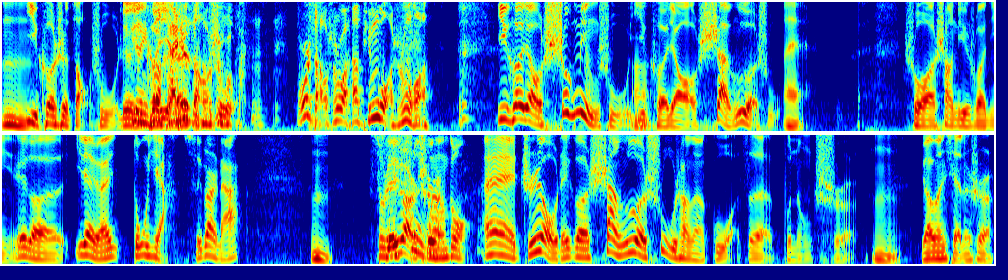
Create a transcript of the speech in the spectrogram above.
嗯。一棵是枣树，另另一棵也是枣枣树，不是枣树啊，苹果树啊。一棵叫生命树，啊一棵叫善恶树。哎，说上帝说你这个伊甸园东西啊，随便拿，嗯，就随便吃这树不。能动。哎，只有这个善恶树上的果子不能吃。嗯原文写的是，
